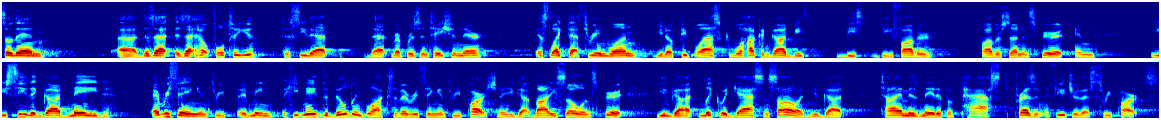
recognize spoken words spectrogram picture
So then, uh, does that is that helpful to you to see that that representation there? It's like that three in one. You know, people ask, well, how can God be be be Father, Father, Son, and Spirit? And you see that God made everything in three. I mean, He made the building blocks of everything in three parts. You know, you've got body, soul, and spirit. You've got liquid, gas, and solid. You've got time is made up of past, present, and future. That's three parts.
